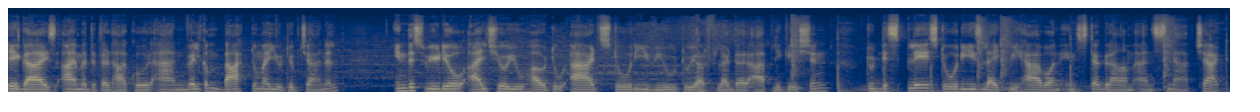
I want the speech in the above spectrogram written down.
Hey guys, I'm Aditya Thakur and welcome back to my YouTube channel. In this video, I'll show you how to add story view to your Flutter application to display stories like we have on Instagram and Snapchat.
